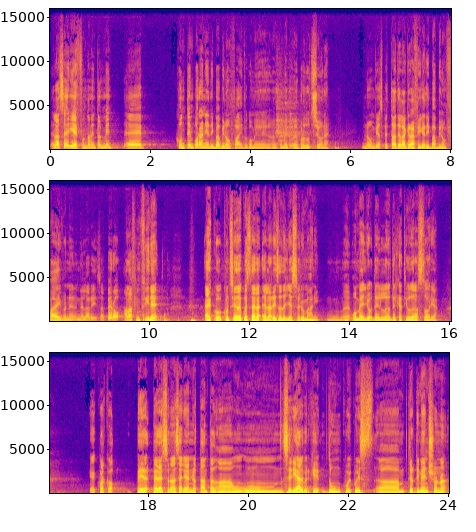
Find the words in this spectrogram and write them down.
La serie è fondamentalmente è contemporanea di Babylon 5 come, come, come, produzione. Non vi aspettate la grafica di Babylon 5 ne, nella resa, però alla fin fine, ecco, considerate questa è la, è la resa degli esseri umani, mm, o meglio, del, del cattivo della storia. È qualcosa per, per, essere una serie anni 80 uh, un, un, seriale perché dunque questo, uh, Third Dimension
